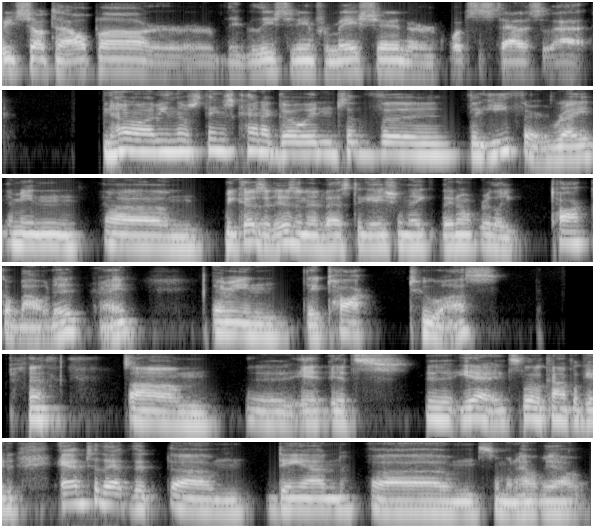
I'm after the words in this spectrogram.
reached out to ALPA or, or they released any information, or what's the status of that? No, I mean those things kind of go into the the ether, right? I mean, um, because it is an investigation, they they don't really talk about it, right? I mean, they talk to us. um, uh, it, it's uh, yeah, it's a little complicated. Add to that that um, Dan, um, someone help me out.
